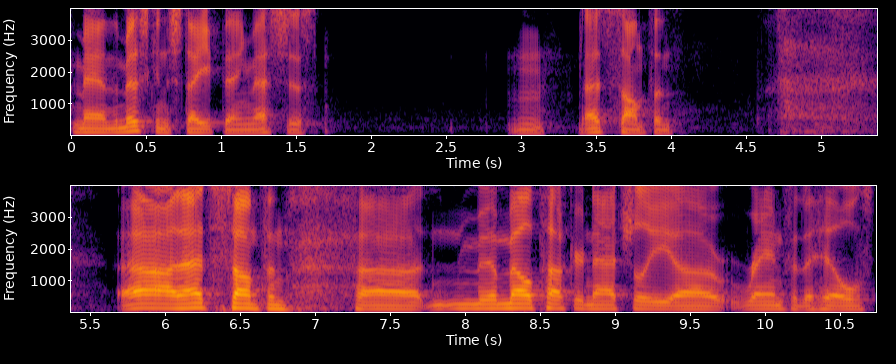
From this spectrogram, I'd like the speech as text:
man, the Michigan State thing. That's just, mm, that's something. Uh, that's something. Uh, Mel Tucker naturally uh, ran for the hills,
